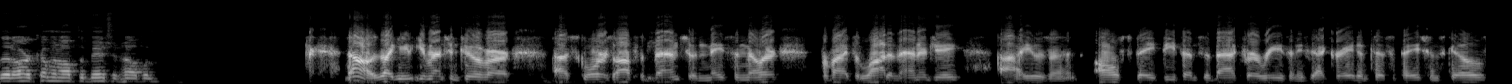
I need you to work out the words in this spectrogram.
that are coming off the bench and helping? No, like you, you mentioned, two of our uh, scorers off the bench, and Mason Miller provides a lot of energy. Uh, he was an all-state defensive back for a reason. He's got great anticipation skills,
